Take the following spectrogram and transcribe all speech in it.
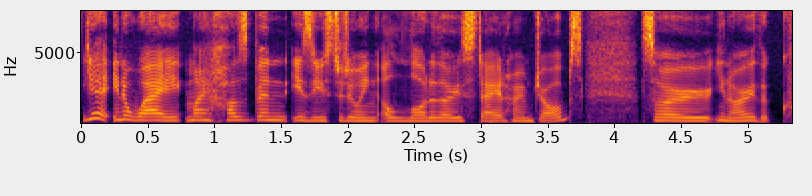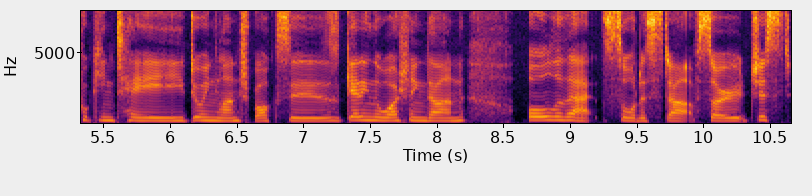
yeah, in a way, my husband is used to doing a lot of those stay at home jobs. So, you know, the cooking tea, doing lunch boxes, getting the washing done, all of that sort of stuff. So, just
